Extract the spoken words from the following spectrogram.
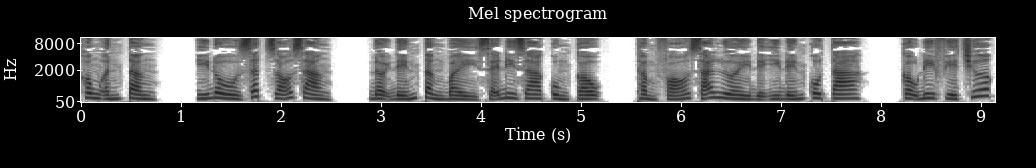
không ấn tầng, ý đồ rất rõ ràng, đợi đến tầng 7 sẽ đi ra cùng cậu, thẩm phó giã lười để ý đến cô ta, cậu đi phía trước,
